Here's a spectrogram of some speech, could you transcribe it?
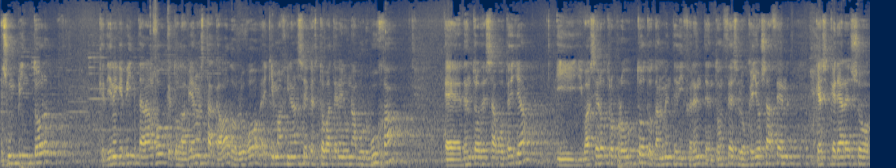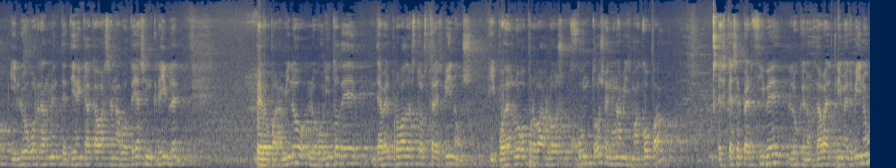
Es un pintor que tiene que pintar algo que todavía no está acabado. Luego hay que imaginarse que esto va a tener una burbuja eh, dentro de esa botella y, va a ser otro producto totalmente diferente. Entonces lo que ellos hacen, que es crear eso y luego realmente tiene que acabarse en la botella, es increíble. Pero para mí lo, bonito de, de, haber probado estos tres vinos y poder luego probarlos juntos en una misma copa es que se percibe lo que nos daba el primer vino,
